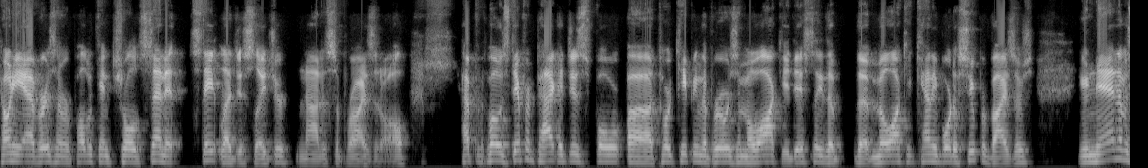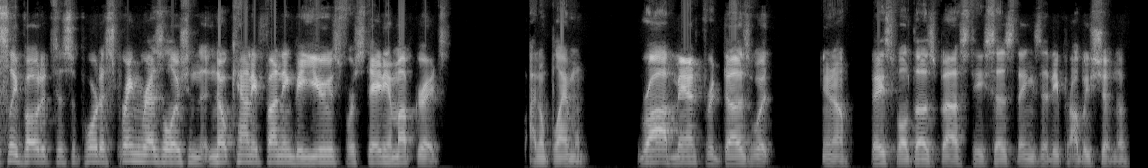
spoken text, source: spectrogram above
Tony Evers and Republican controlled Senate state legislature, not a surprise at all, have proposed different packages for uh, toward keeping the Brewers in Milwaukee. Additionally, the, the Milwaukee County Board of Supervisors unanimously voted to support a spring resolution that no county funding be used for stadium upgrades. I don't blame him. Rob Manfred does what, you know, baseball does best. He says things that he probably shouldn't have.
